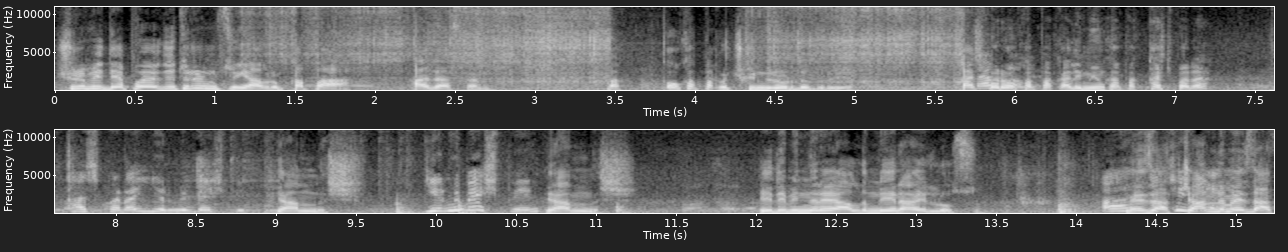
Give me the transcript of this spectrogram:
şunu bir depoya götürür müsün yavrum kapağı? Hadi aslanım. Bak o kapak 3 gündür orada duruyor. Kaç Ben para o mi kapak? Alüminyum kapak kaç para? Kaç para? 25 bin. Yanlış. 25 bin. Yanlış. 7 bin liraya aldım diyene hayırlı olsun. Aa, Mezat, canlı mezat.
